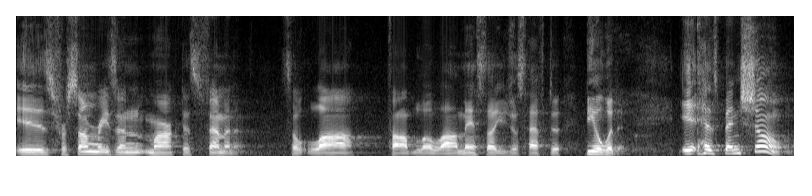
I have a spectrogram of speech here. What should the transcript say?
is for some reason marked as feminine. So, la table, la mesa, you just have to deal with it. It has been shown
